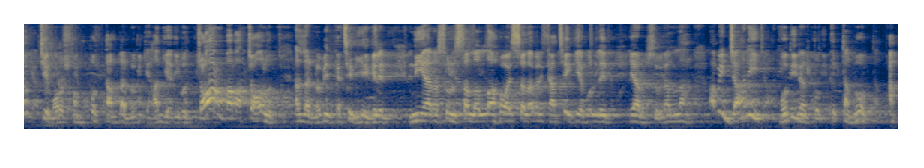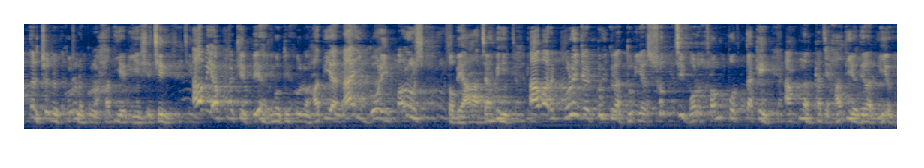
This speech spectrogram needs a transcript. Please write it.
সবচেয়ে বড় সম্পদ আল্লাহ নবীকে হাদিয়া দিব। চল বাবা, চল। আল্লাহ নবীর কাছে নিয়ে গেলেন। নিয়া রসুল সাল্লামের কাছে গিয়ে বললেন, ইয়া রসুল আল্লাহ আমি জানি মদিনার প্রত্যেকটা লোক আপনার জন্য কোনো না কোনো হাদিয়া নিয়ে এসেছেন। আমি আপনাকে দেওয়ার মতো কোনো হাদিয়া নাই, গরিব মানুষ। তবে আজ আমি আমার কলিজার টুকরা দুনিয়ার সবচেয়ে বড় সম্পদটাকে আপনার কাছে হাদিয়া দেওয়ার নিয়ত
